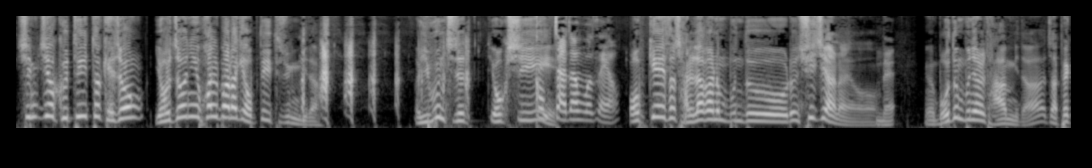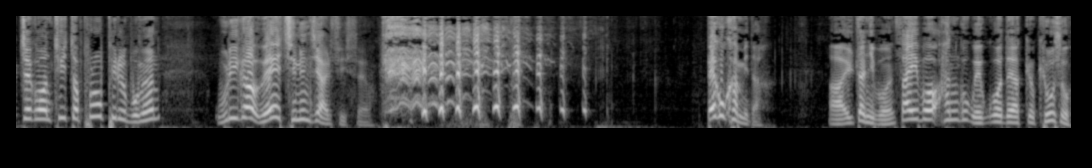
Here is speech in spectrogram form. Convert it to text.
심지어 그 트위터 계정 여전히 활발하게 업데이트 중입니다. 아, 이분 진짜 역시 꼭 찾아보세요. 업계에서 잘 나가는 분들은 쉬지 않아요. 네. 모든 분야를 다 합니다. 자, 백재건 트위터 프로필을 보면 우리가 왜 지는지 알 수 있어요. 빼곡합니다. 아, 일단 이분 사이버 한국외국어대학교 교수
